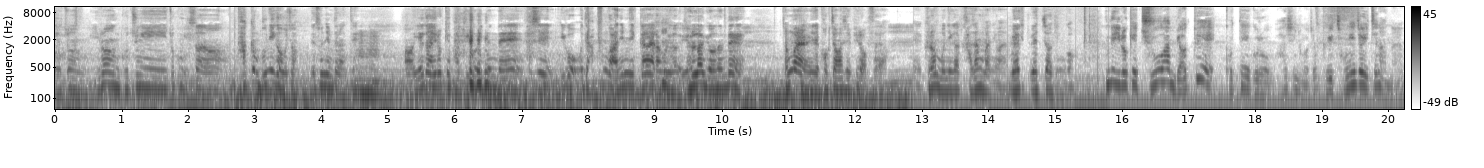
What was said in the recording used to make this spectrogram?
네, 좀 이런 고충이 조금 있어요. 가끔 문의가 오죠. 내 손님들한테. 음. 어, 얘가 이렇게 바뀌고 있는데 사실 이거 어디 아픈 거 아닙니까? 라고 여- 연락이 오는데 정말 이제 걱정하실 필요 없어요. 음. 네, 그런 문의가 가장 많이 와요. 외, 외적인 거. 근데 이렇게 주 한 몇 회 고택으로 하시는 거죠? 그게 정해져 있지는 않나요?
